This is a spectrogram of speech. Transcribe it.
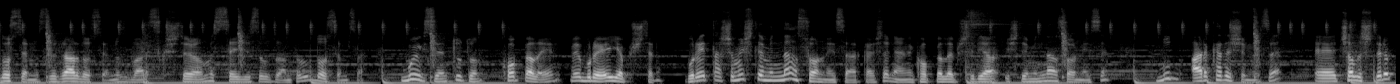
dosyamız, rar dosyamız var. Sıkıştırılmış secdesi uzantılı dosyamız var. Bu ikisini tutun, kopyalayın ve buraya yapıştırın. Buraya taşıma işleminden sonra ise arkadaşlar yani kopyala yapıştır ya işleminden sonra ise bu arkadaşımızı e, çalıştırıp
